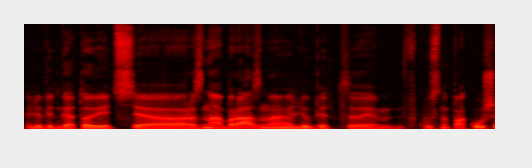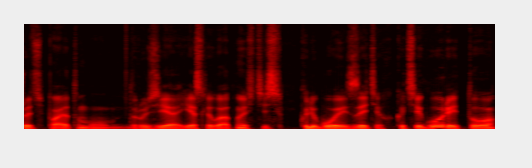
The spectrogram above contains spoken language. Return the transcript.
любит готовить э, разнообразно, любит э, вкусно покушать. Поэтому, друзья, если вы относитесь к любой из этих категорий, то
